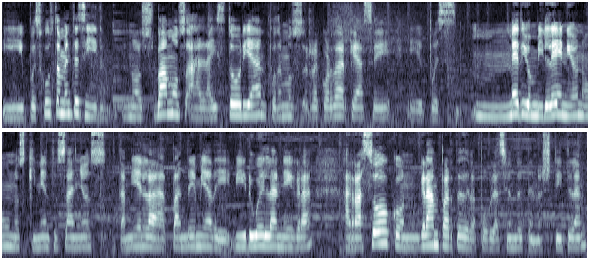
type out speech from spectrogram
y pues justamente si nos vamos a la historia podemos recordar que hace eh, pues mm, medio milenio, ¿no? unos 500 años, también la pandemia de viruela negra arrasó con gran parte de la población de Tenochtitlan,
